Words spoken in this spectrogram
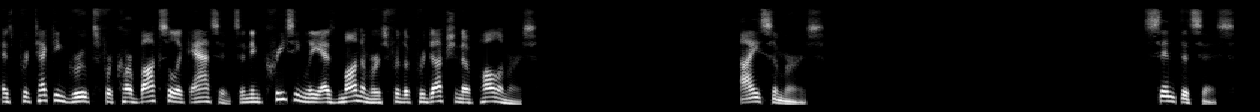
as protecting groups for carboxylic acids and increasingly as monomers for the production of polymers. Isomers Synthesis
